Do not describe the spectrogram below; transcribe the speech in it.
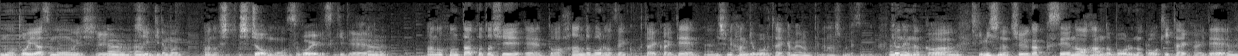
もう問い合わせも多いし、うんうん。地域でもあの市市長もすごい好きで、うん。あの本当は今年、えー、とハンドボールの全国大会でうん。一緒にハンギョボール大会もやろうみたいな話もですね、うん。去年なんかはうん。氷見市の中学生のハンドボールの大きい大会で、うん。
